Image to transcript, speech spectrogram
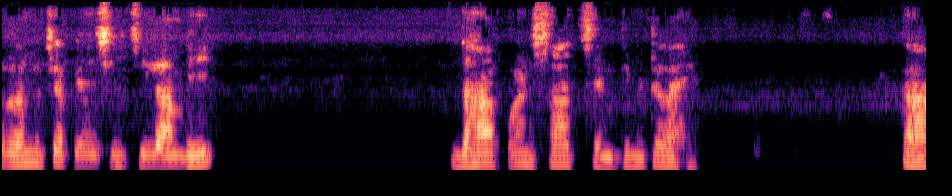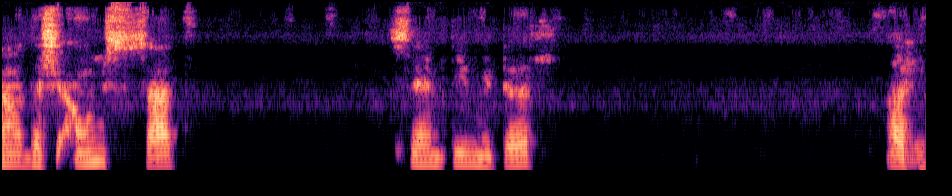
रामूच्या पेन्सिलची लांबी दहा पॉईंट सात सेंटीमीटर आहे. दहा दशांश सात सेंटीमीटर आहे.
